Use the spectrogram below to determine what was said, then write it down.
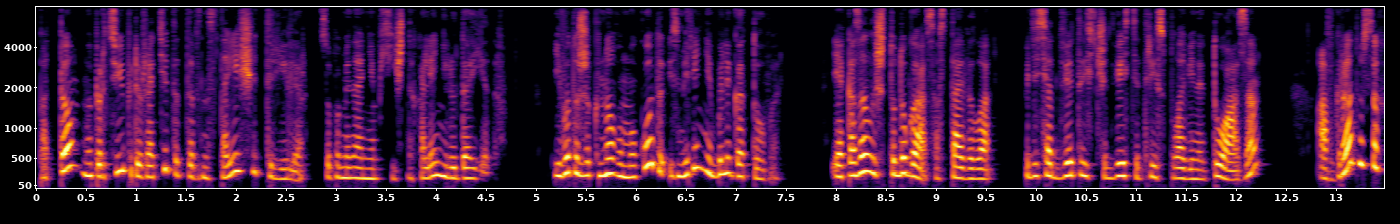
Потом Мапертью превратит это в настоящий триллер с упоминанием хищных оленей-людоедов. И вот уже к Новому году измерения были готовы. И оказалось, что дуга составила 52 203,5 туаза, а в градусах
